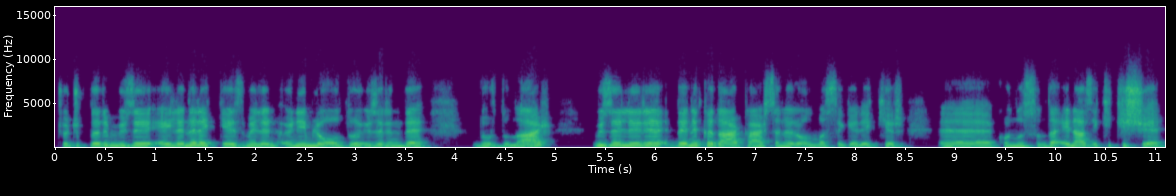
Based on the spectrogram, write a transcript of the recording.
çocukların müzeyi eğlenerek gezmelerin önemli olduğu üzerinde durdular müzelere de ne kadar personel olması gerekir e, konusunda en az iki kişi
